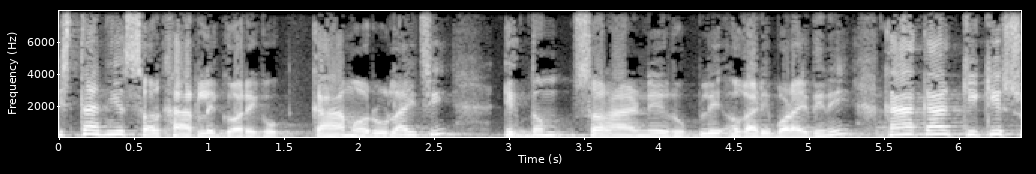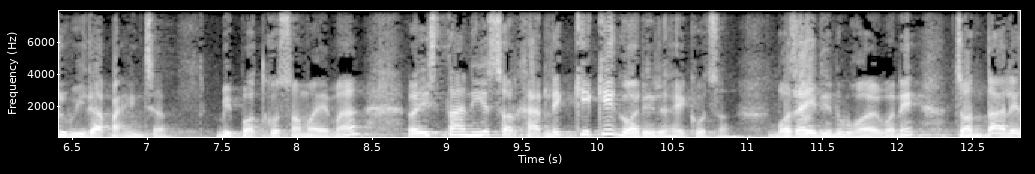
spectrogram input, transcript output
स्थानीय सरकारले गरेको कामहरूलाई चाहिँ एकदम सराहनीय रूपले अगाडि बढाइदिने। कहाँ कहाँ के के सुविधा पाइन्छ? विपदको समयमा र स्थानीय सरकारले के के गरिरहेको छ? बजाइदिनु भयो भने जनताले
